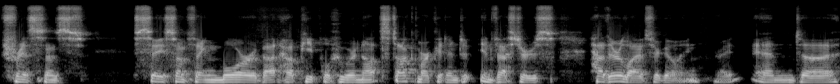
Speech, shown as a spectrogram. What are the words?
for instance, say something more about how people who are not stock market in- investors how their lives are going, right? And uh,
